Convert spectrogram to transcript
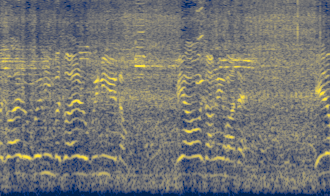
बस वाले रोके नहीं बस वाले रोके नहीं एकदम। मैं आओ सामने की बात है। ये लोग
